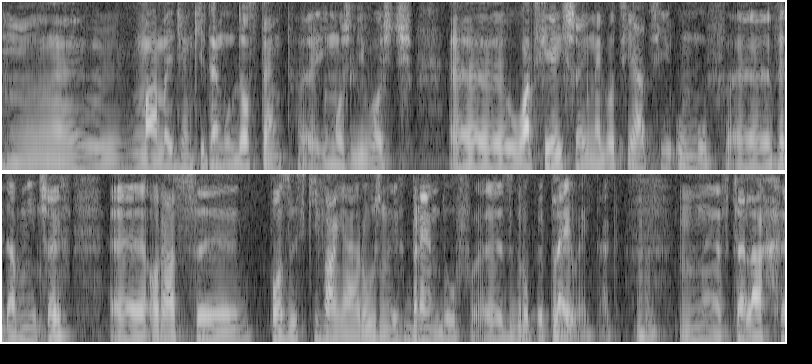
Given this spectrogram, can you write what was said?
Mm, e, Mamy dzięki temu dostęp e, i możliwość e, łatwiejszej negocjacji umów e, wydawniczych e, oraz e, pozyskiwania różnych brandów e, z grupy Playway. Tak? Mhm. mm, w celach e,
